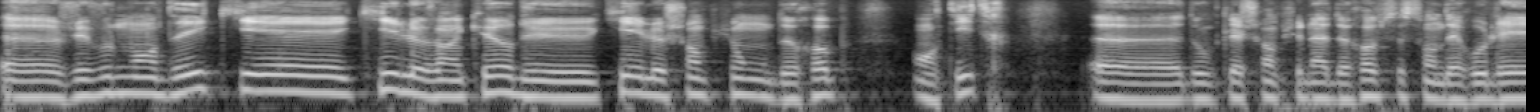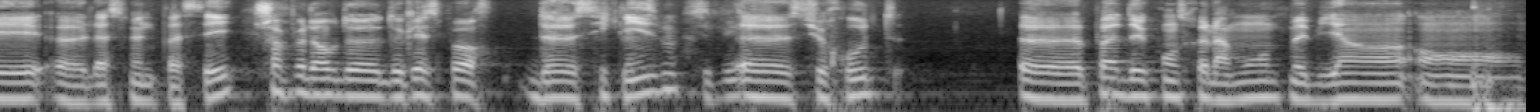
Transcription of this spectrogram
Je vais vous demander qui est qui est le vainqueur du, qui est le champion d'Europe en titre. Euh, donc, les championnats d'Europe se sont déroulés euh, la semaine passée. Champion d'Europe de, de quel sport? De cyclisme, Cyclisme. euh, sur route, euh, pas de contre la montre, mais bien en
